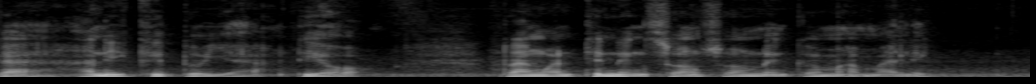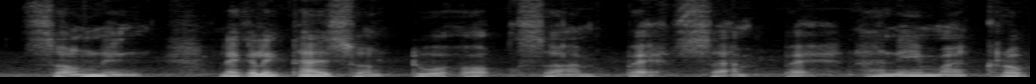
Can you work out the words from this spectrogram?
กา อันนี้คือตัวอย่างที่ออกรางวัลที่ 1 2 2 1 ก็มาหมายเลข21 และก็เลขท้าย 2 ตัวออก 38 38 อันนี้มาครบ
